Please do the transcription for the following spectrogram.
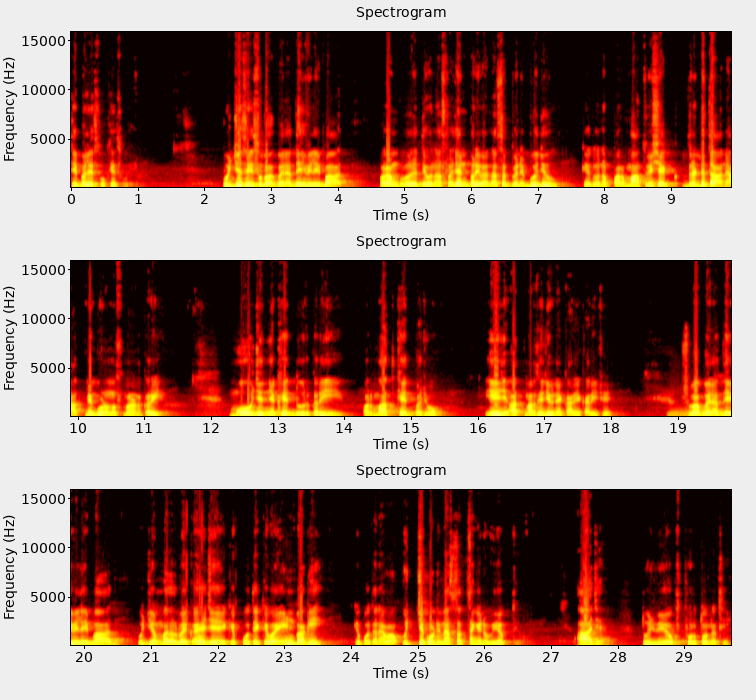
તે ભલે સુખે સુએ પૂજ્ય શ્રી સૌભાગભાઈના દેહ વિલય બાદ પરમ કબોલે તેઓના સ્વજન પરિવારના સભ્યોને બોધ્યું કે તેઓના પરમાત્મ વિષયક દ્રઢતા અને આત્મિક ગુણોનું સ્મરણ કરી, મોહજન્ય ખેદ દૂર કરી પરમાત્મ ખેદ ભજવો. એ જ આત્માર્થી જીવને કાર્યકારી છે. સુભાગભાઈના દેહ બાદ પૂજ્ય અંબાલાલભાઈ કહે છે કે પોતે કેવા હિંડ ભાગી કે પોતાના આવા ઉચ્ચ કોટીના સત્સંગીનો વિયોગ થયો. આજે તું જ વિયોગ સ્ફૂરતો નથી.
